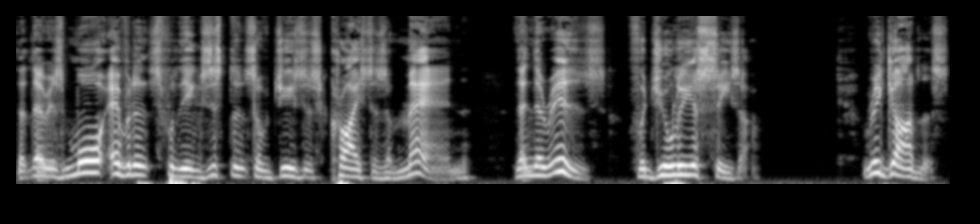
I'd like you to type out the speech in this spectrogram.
that there is more evidence for the existence of Jesus Christ as a man than there is for Julius Caesar. Regardless,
